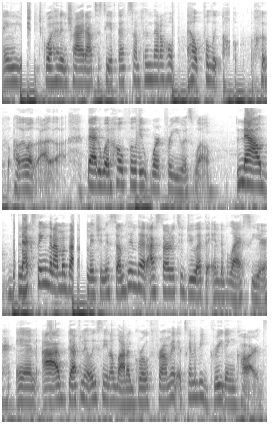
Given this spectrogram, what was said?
and you should go ahead and try it out to see if that's something that'll hope, helpfully that would hopefully work for you as well. Now, the next thing that I'm about mention is something that I started to do at the end of last year, and I've definitely seen a lot of growth from it. It's going to be greeting cards.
